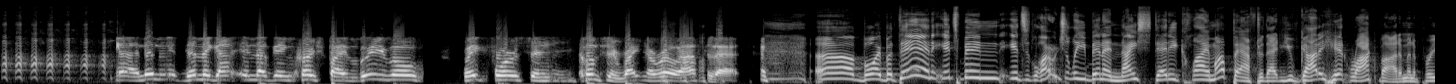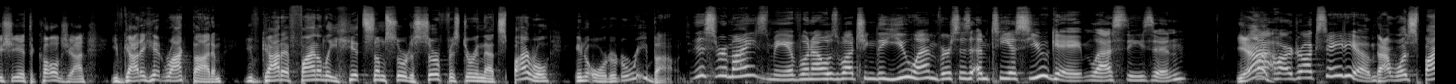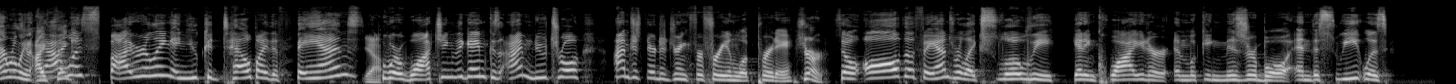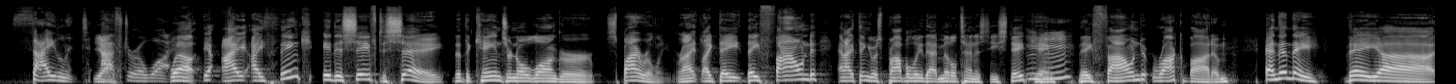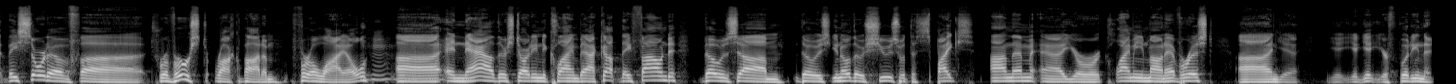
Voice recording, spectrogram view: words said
Yeah, and then they, then they got ended up getting crushed by Louisville, Wake Forest, and Clemson right in a row after that. Oh boy! But then it's been it's largely been a nice steady climb up after that. You've got to hit rock bottom and appreciate the call, John. You've got to hit rock bottom. You've got to finally hit some sort of surface during that spiral in order to rebound. This reminds me of when I was watching the UM versus MTSU game last season Yeah, at Hard Rock Stadium. that was spiraling. I that think was spiraling, and you could tell by the fans Yeah. who were watching the game because I'm neutral. I'm just there to drink for free and look pretty. Sure. So all the fans were like slowly getting quieter and looking miserable, and the suite was silent Yeah. after a while. Well, I, I think it is safe to say that the Canes are no longer spiraling, right? Like they they found, and I think it was probably that Middle Tennessee State game. Mm-hmm. They found rock bottom, and then they they uh, they sort of uh, traversed rock bottom for a while, uh, and now they're starting to climb back up. They found those um, those you know those shoes with the spikes on them. Uh, you're climbing Mount Everest, uh, and you, you you get your footing that.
